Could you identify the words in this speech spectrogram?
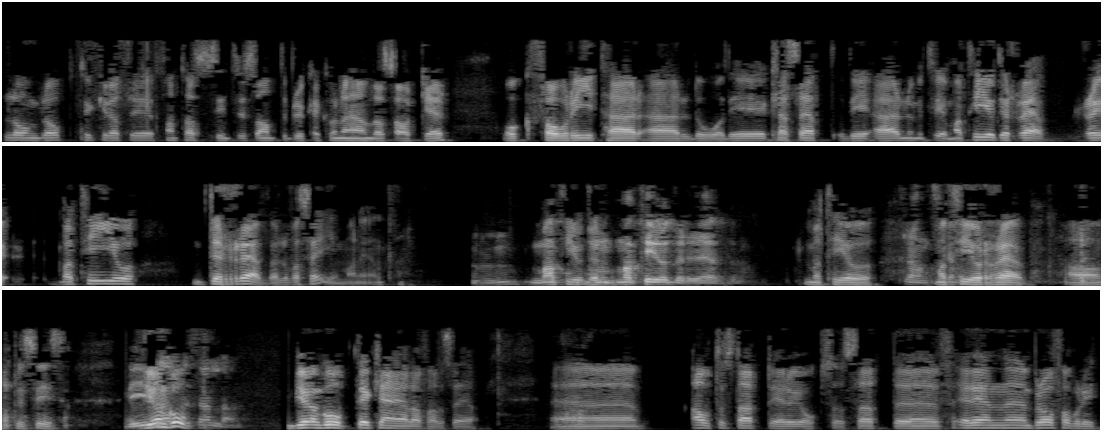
långlopp. Tycker att det är fantastiskt intressant. Det brukar kunna hända saker. Och favorit här är då, det är klass 1 och det är nummer tre, Matteo de Rev. Re, Matteo de Rev, eller vad säger man egentligen? Mm. Matteo del- Matteo de Rev. Matteo. Matteo Rev. Ja, precis. Björn Goop. Björn Goop, det kan jag i alla fall säga. Eh, autostart är det ju också. Så att, eh, är det en eh, bra favorit?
